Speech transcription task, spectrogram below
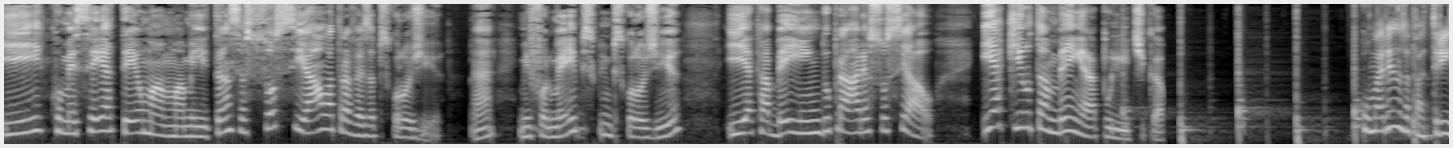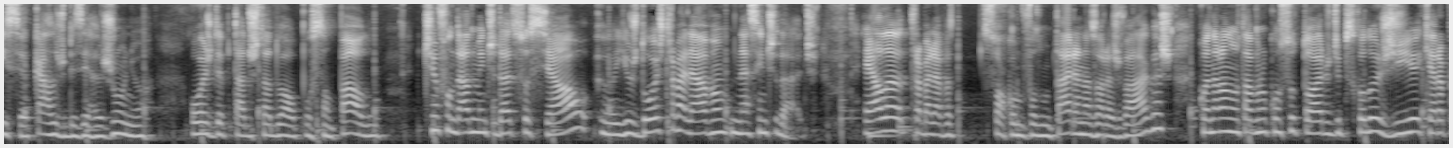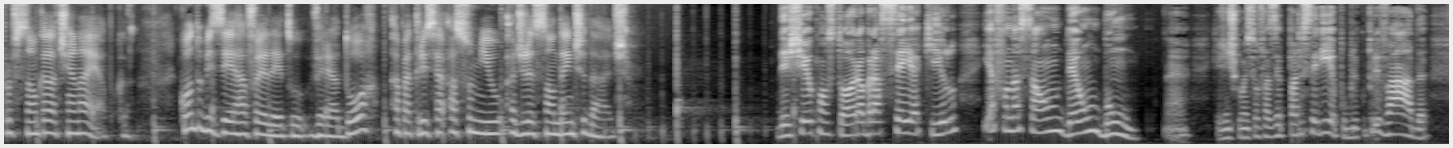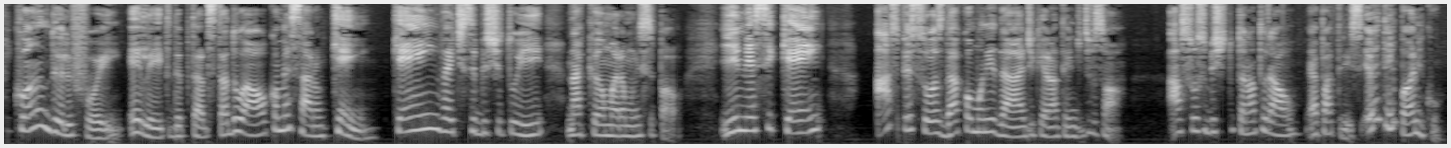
e comecei a ter uma, uma militância social através da psicologia, né? Me formei em psicologia e acabei indo para a área social. E aquilo também era política. O marido da Patrícia, Carlos Bezerra Júnior, hoje deputado estadual por São Paulo, tinha fundado uma entidade social eh, e os dois trabalhavam nessa entidade. Ela trabalhava só como voluntária nas horas vagas, quando ela não estava no consultório de psicologia, que era a profissão que ela tinha na época. Quando Bezerra foi eleito vereador, a Patrícia assumiu a direção da entidade. Deixei o consultório, abracei aquilo e a fundação deu um boom. Né? Que a gente começou a fazer parceria público-privada. Quando ele foi eleito deputado estadual, começaram quem? Quem vai te substituir na Câmara Municipal? E nesse quem, as pessoas da comunidade que eram atendidas falaram assim, ó, a sua substituta natural é a Patrícia. Eu entrei em pânico.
